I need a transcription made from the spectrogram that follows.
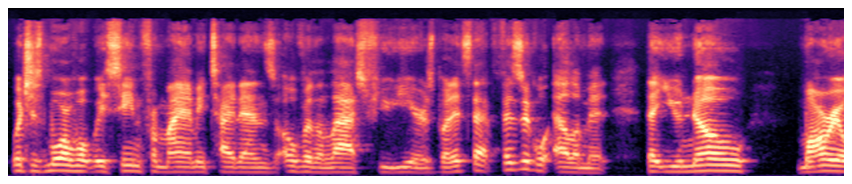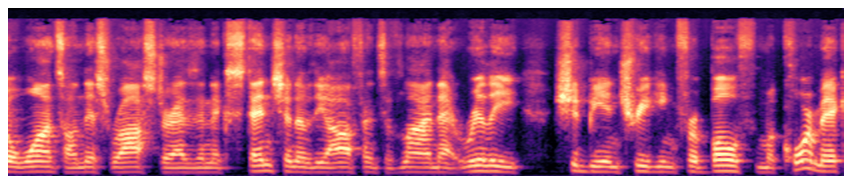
which is more what we've seen from Miami tight ends over the last few years. But it's that physical element that you know Mario wants on this roster as an extension of the offensive line that really should be intriguing for both McCormick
